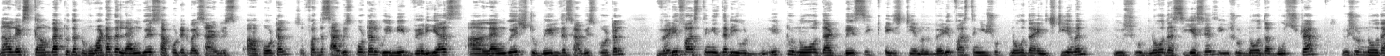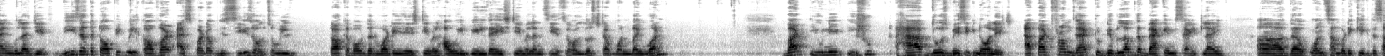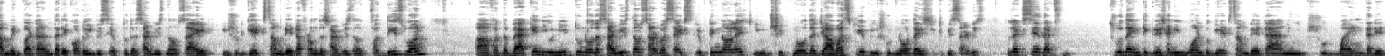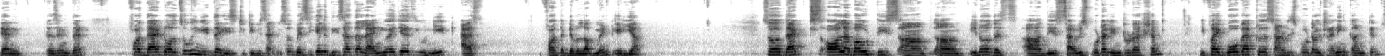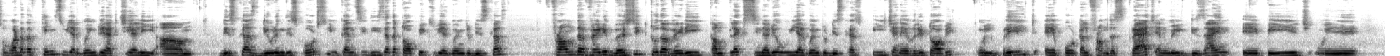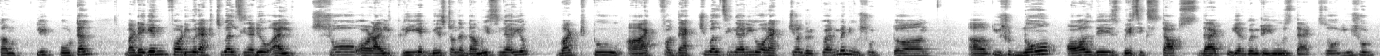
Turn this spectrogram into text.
Now let's come back to the what are the language supported by service uh, portal? So for the service portal we need various uh, language to build the service portal very first thing is that you would need to know that basic HTML. Very first thing you should know the HTML, you should know the CSS, you should know the Bootstrap, you should know the Angular AngularJS. These are the topic we'll cover as part of this series. Also, we'll talk about that what is HTML, how we build the HTML and CSS, all those stuff one by one. But you need, you should have those basic knowledge. Apart from that, to develop the backend site like uh, the once somebody click the submit button, the record will be saved to the ServiceNow side. You should get some data from the ServiceNow. For this one, uh, for the backend, you need to know the ServiceNow server-side scripting knowledge. You should know the JavaScript. You should know the HTTP service. So let's say that through the integration, you want to get some data and you should bind the data and present that. For that also, we need the HTTP service. So basically, these are the languages you need as for the development area. So that's all about this, uh, uh, you know, this uh, this service portal introduction. If I go back to the service portal training content, so what are the things we are going to actually um, discuss during this course? You can see these are the topics we are going to discuss. From the very basic to the very complex scenario, we are going to discuss each and every topic. We'll build a portal from the scratch and we'll design a page, a complete portal. But again, for your actual scenario, I'll show or I'll create based on the dummy scenario. But to uh, act for the actual scenario or actual requirement, you should uh, uh, you should know all these basic stuffs that we are going to use that. So you should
